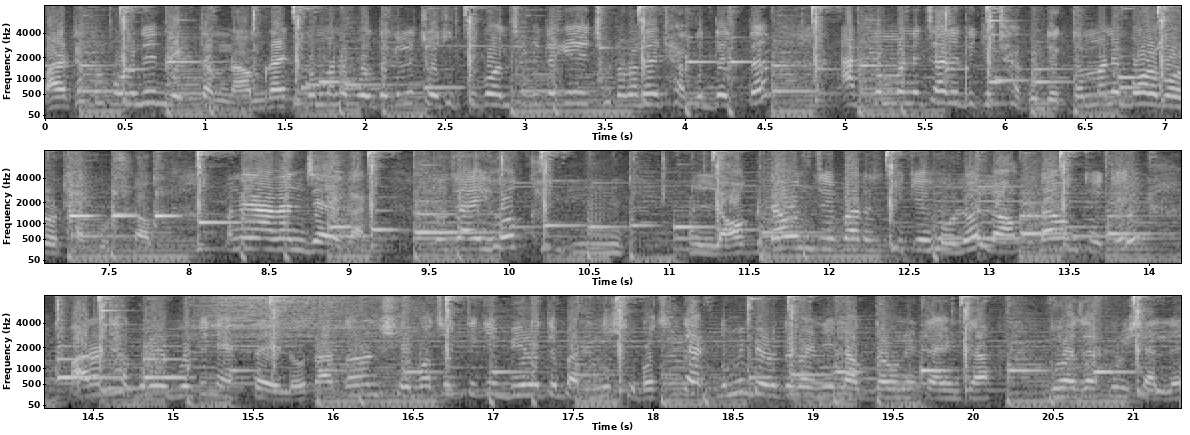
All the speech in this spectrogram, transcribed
পাড়া ঠাকুর কোনোদিন দেখতাম না। আমরা একদম মানে বলতে গেলে চতুর্থ পঞ্চমী থেকে এই ছোটবেলায় ঠাকুর দেখতাম, একদম মানে চারিদিকে ঠাকুর দেখতাম মানে বড় বড় ঠাকুর সব মানে নানান জায়গার। তো যাই হোক লকডাউন যেবার থেকে হলো লকডাউন থেকে পাড়া ঠাকুরের প্রতি একটা এলো। তার কারণ সে বছর থেকে বেরোতে পারিনি, সে বছর তো একদমই বেরোতে পারিনি লকডাউনের টাইমটা দু হাজার কুড়ি সালে।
